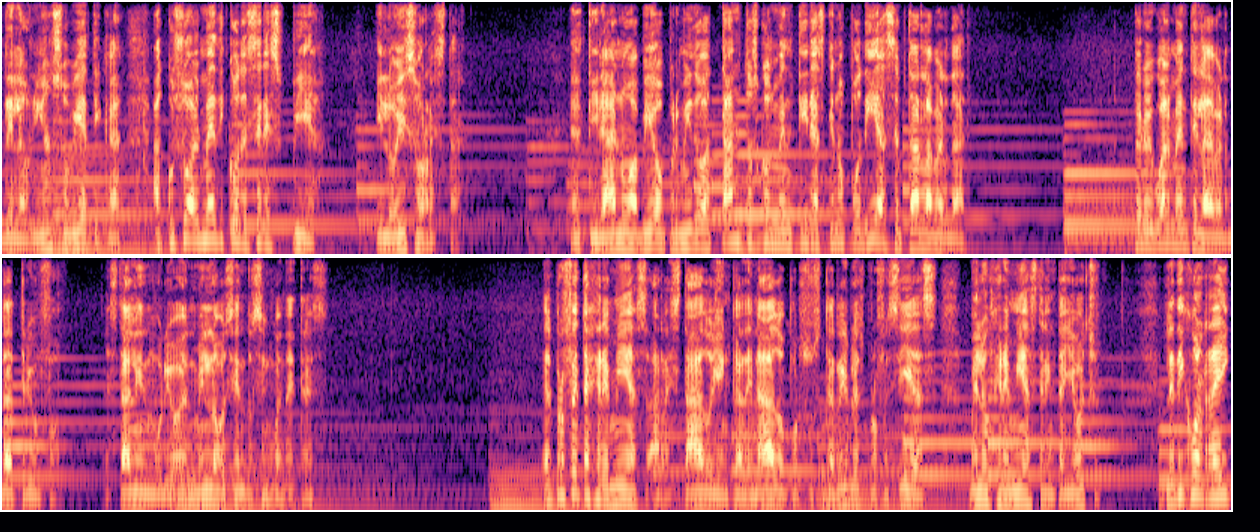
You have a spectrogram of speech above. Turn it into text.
de la Unión Soviética acusó al médico de ser espía y lo hizo arrestar. El tirano había oprimido a tantos con mentiras que no podía aceptar la verdad. Pero igualmente la verdad triunfó. Stalin murió en 1953. El profeta Jeremías, arrestado y encadenado por sus terribles profecías, velo en Jeremías 38, le dijo al rey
